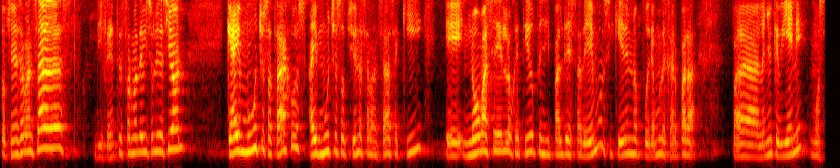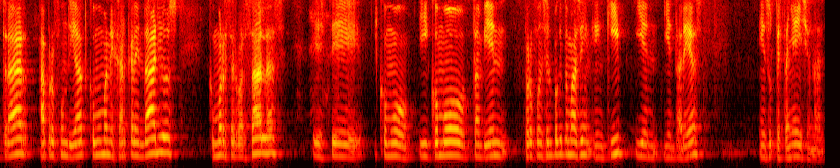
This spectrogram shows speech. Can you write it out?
opciones avanzadas, diferentes formas de visualización, que hay muchos atajos, hay muchas opciones avanzadas aquí. Eh, no va a ser el objetivo principal de esta demo, si quieren lo podríamos dejar para, para el año que viene, mostrar a profundidad cómo manejar calendarios, cómo reservar salas, este, cómo, y cómo también profundizar un poquito más en, en Keep y en, y en tareas en su pestaña adicional.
